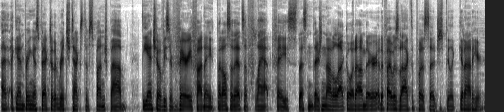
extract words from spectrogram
Uh, again, bring us back to the rich text of SpongeBob. The anchovies are very funny, but also that's a flat face. That's there's not a lot going on there. And if I was an octopus, I'd just be like, "Get out of here!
